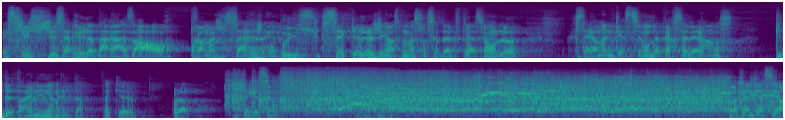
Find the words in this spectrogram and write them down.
Mais si je suis juste arrivé là par hasard, probablement je n'aurais pas eu le succès que là, j'ai en ce moment sur cette application-là. C'était vraiment une question de persévérance puis de timing en même temps. Fait que, voilà, c'est ta question. Prochaine question.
